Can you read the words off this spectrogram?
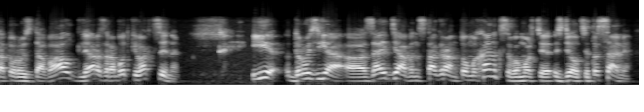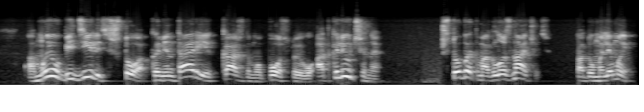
которую сдавал для разработки вакцины. И, друзья, зайдя в Инстаграм Тома Хэнкса, вы можете сделать это сами, мы убедились, что комментарии к каждому посту его отключены – что бы это могло значить, подумали мы.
